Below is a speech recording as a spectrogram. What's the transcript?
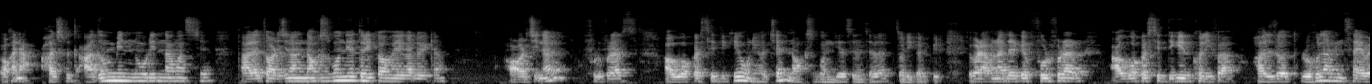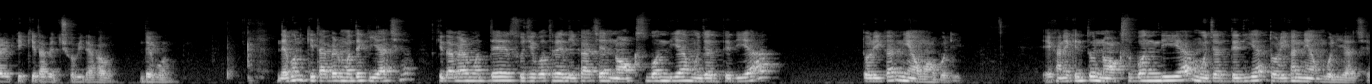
ওখানে হজরত আদম বিন নুরির নাম আসছে। তাহলে তো অরিজিনাল নকশবন্দিয়া তরিকা হয়ে গেল এটা। অরিজিনাল ফুরফুরাস আবু বকর সিদ্দিকি উনি হচ্ছেন নকশবন্দিয়া সিলসিলার তরিকার পীর। এবার আপনাদেরকে ফুরফুরার আবু বকর সিদ্দিকির খলিফা হজরত রুহুল আমিন সাহেবের একটি কিতাবের ছবি দেখাবো। দেখুন। দেখুন কিতাবের মধ্যে কি আছে? কিতাবের মধ্যে সূচিপত্রে লেখা আছে নকশবন্দিয়া মুজাদ্দিদিয়া তরিকার নিয়মাবলী। এখানে কিন্তু নকশবন্দিয়া মুজাদ্দিদিয়া তরিকার নিয়মাবলী আছে।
